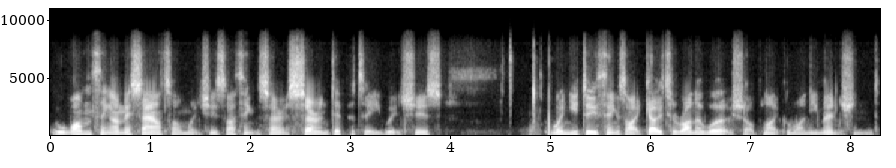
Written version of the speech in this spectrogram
one thing I miss out on, which is, I think, ser- serendipity, which is when you do things like go to run a workshop like the one you mentioned,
